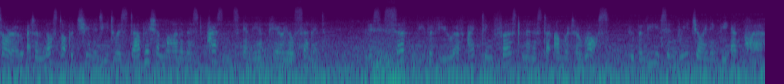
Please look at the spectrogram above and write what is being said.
sorrow at a lost opportunity to establish a Marlinist presence in the Imperial Senate. This is certainly the view of acting First Minister Amrita Ross, who believes in rejoining the Empire.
